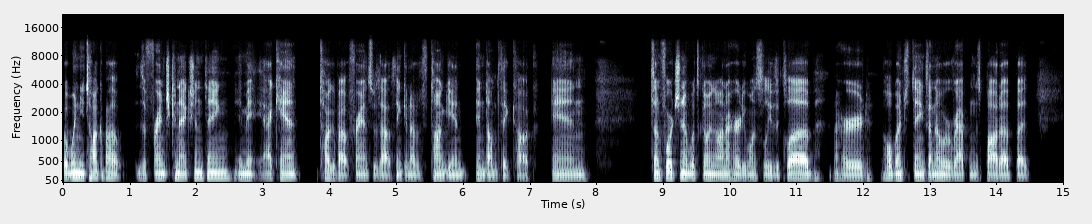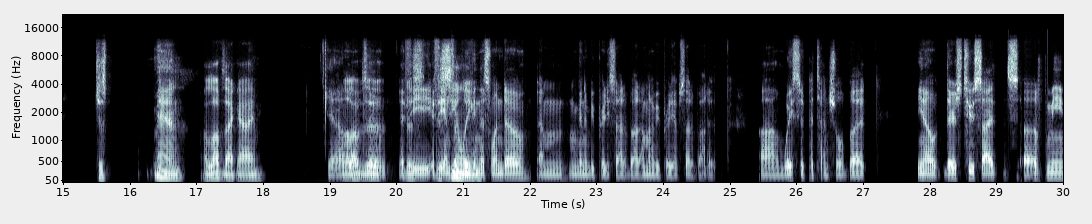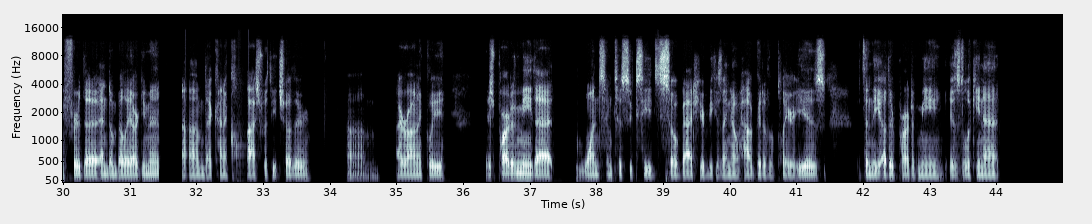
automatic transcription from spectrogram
But when you talk about the French connection thing, it may, I can't talk about France without thinking of Tanguy and, and Dom Thickcock. And it's unfortunate what's going on. I heard he wants to leave the club. I heard a whole bunch of things. I know we're wrapping this pod up, but just man, I love that guy. Yeah, I I love, love the- If the- he if he ends up leaving this window, um, I'm gonna be pretty sad about it. I'm gonna be pretty upset about it. Um, wasted potential, but you know, there's two sides of me for the Ndombele argument um, that kind of clash with each other. Um, ironically, there's part of me that wants him to succeed so bad here because I know how good of a player he is. But then the other part of me is looking at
